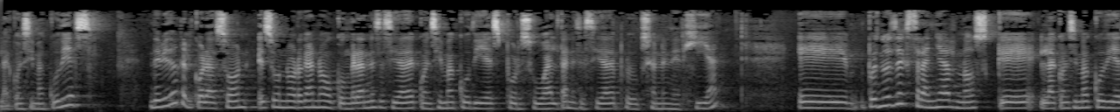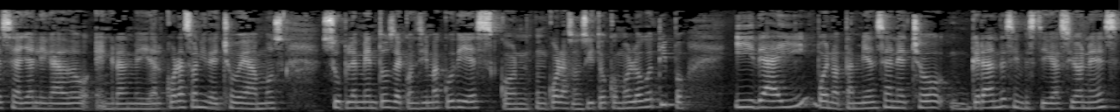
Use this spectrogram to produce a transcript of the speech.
la coenzima Q10. Debido a que el corazón es un órgano con gran necesidad de coenzima Q10 por su alta necesidad de producción de energía, eh, pues no es de extrañarnos que la coenzima Q10 se haya ligado en gran medida al corazón y de hecho veamos suplementos de coenzima Q10 con un corazoncito como logotipo. Y de ahí, bueno, también se han hecho grandes investigaciones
